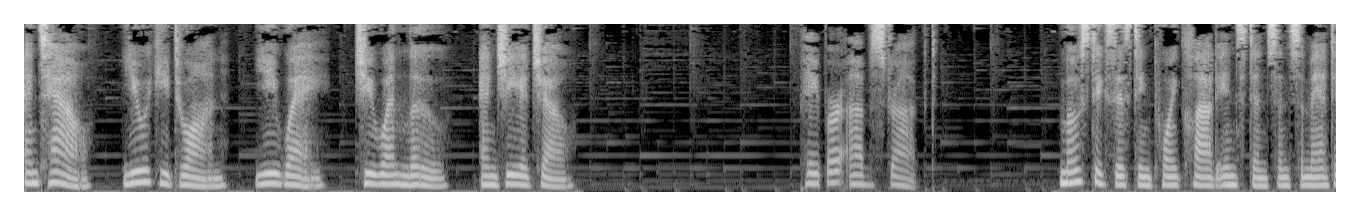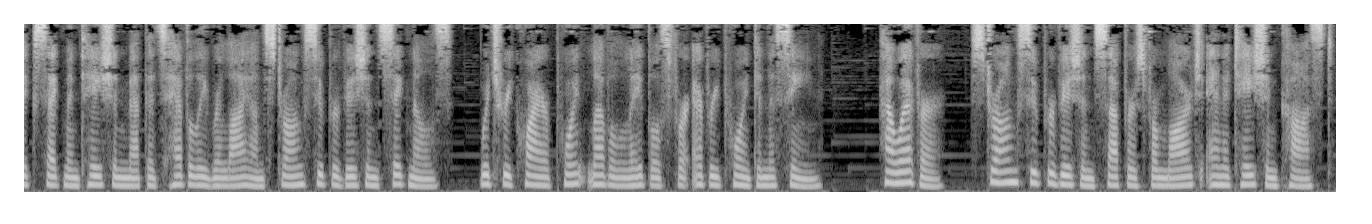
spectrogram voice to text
Antao, Yueqi Duan, Yi Wei, Jiwen Lu, and Jie Zhou. Paper Abstract Most existing point cloud instance and semantic segmentation methods heavily rely on strong supervision signals, which require point level labels for every point in the scene. However, strong supervision suffers from large annotation cost,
